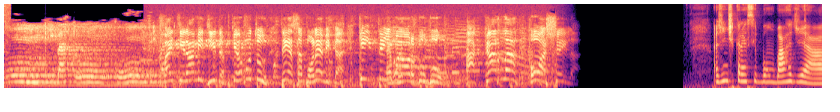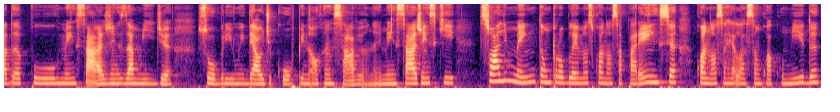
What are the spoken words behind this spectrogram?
Compre batom, compre batom. Vai tirar a medida, porque é muito tem essa polêmica. Quem tem é o maior muito... bumbum? A Carla ou a Sheila? A gente cresce bombardeada por mensagens da mídia sobre um ideal de corpo inalcançável, né? Mensagens que só alimentam problemas com a nossa aparência, com a nossa relação com a comida.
